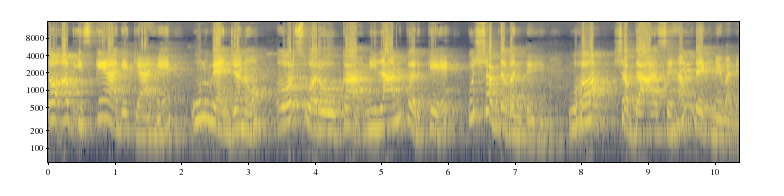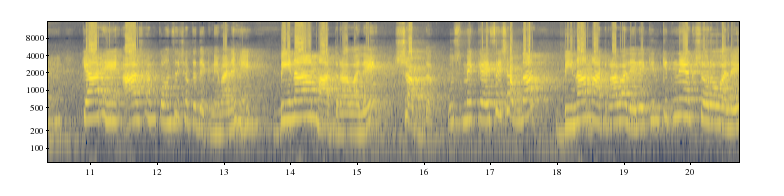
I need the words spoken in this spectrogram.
तो अब इसके आगे क्या है? उन व्यंजनों और स्वरों का मिलान करके कुछ शब्द बनते हैं। वह शब्द आज से हम देखने वाले हैं। क्या है? आज हम कौन से शब्द देखने वाले हैं? बिना मात्रा वाले शब्द। उसमें कैसे शब्द? बिना मात्रा वाले, लेकिन कितने अक्षरों वाले?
